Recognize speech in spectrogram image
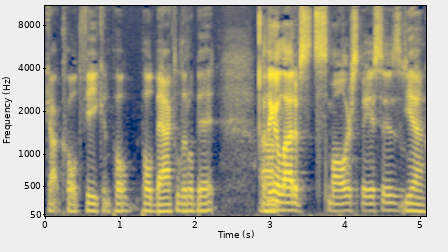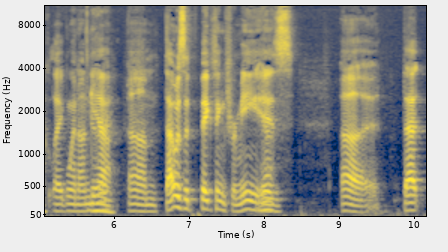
got cold feet and pulled pulled back a little bit. I think um, a lot of smaller spaces, yeah, like went under. Yeah. Um, that was a big thing for me. Yeah. Is uh, that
